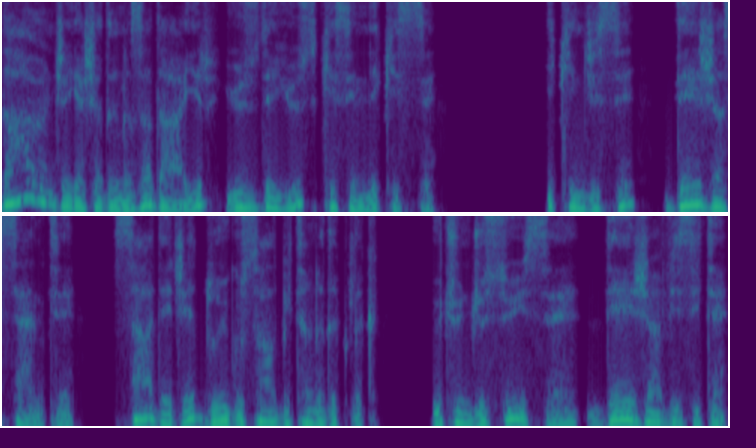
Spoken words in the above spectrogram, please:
daha önce yaşadığınıza dair %100 kesinlik hissi. İkincisi deja senti. Sadece duygusal bir tanıdıklık. Üçüncüsü ise deja visite,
